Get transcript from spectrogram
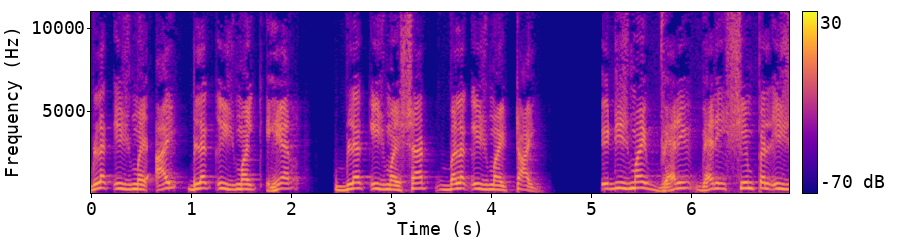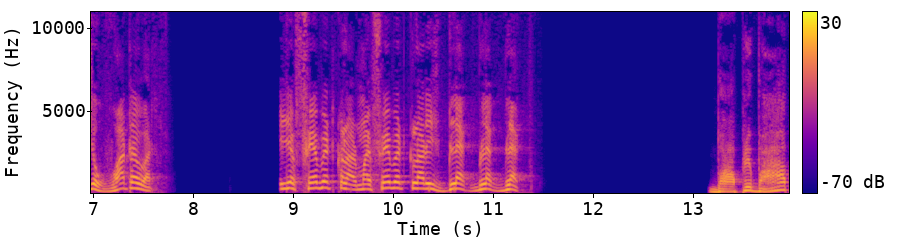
black is my eye black is my hair black is my shirt black is my tie it is my very very simple is whatever Is a favorite color. My favorite color is black black, black. বাপরে বাপ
